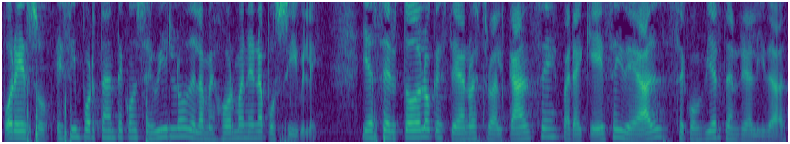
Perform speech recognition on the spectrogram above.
Por eso es importante concebirlo de la mejor manera posible y hacer todo lo que esté a nuestro alcance para que ese ideal se convierta en realidad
